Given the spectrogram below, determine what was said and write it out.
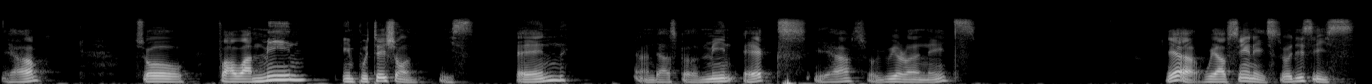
Yeah. So for our mean imputation is n, and that's for mean x. Yeah, so we run it. Yeah, we have seen it. So this is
